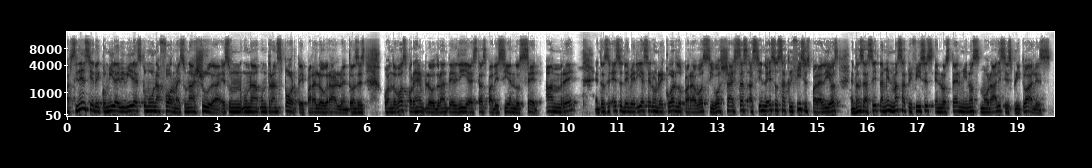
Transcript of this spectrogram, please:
abstinencia de comida y bebida es como una forma, es una ayuda, es un, un transporte para lograrlo. Entonces, cuando vos, por ejemplo, durante el día estás padeciendo sed, hambre, entonces eso debería ser un recuerdo para vos si vos ya estás haciendo esos sacrificios para Dios, entonces hacer también más sacrificios en los términos morales y espirituales.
